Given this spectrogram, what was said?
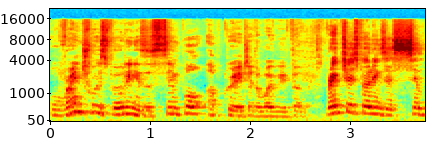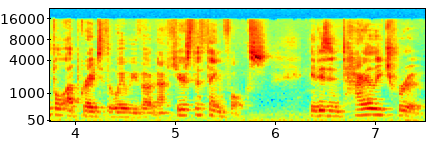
Well, ranked choice voting is a simple upgrade to the way we vote. Ranked choice voting is a simple upgrade to the way we vote. Now, here's the thing, folks. It is entirely true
